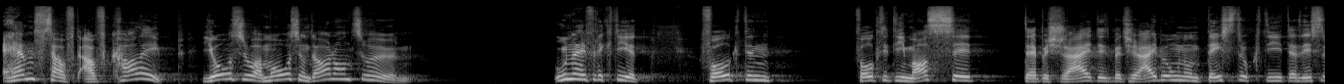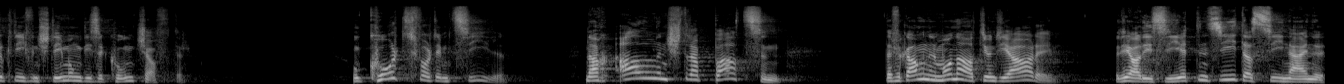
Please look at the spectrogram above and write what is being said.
ernsthaft auf Kaleb, Josua, Mose und Aaron zu hören. Unreflektiert folgten folgte die Masse der, Beschreibungen und der destruktiven Stimmung dieser Kundschafter. Und kurz vor dem Ziel, nach allen Strapazen der vergangenen Monate und Jahre, realisierten sie, dass sie in einer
